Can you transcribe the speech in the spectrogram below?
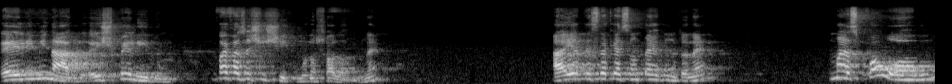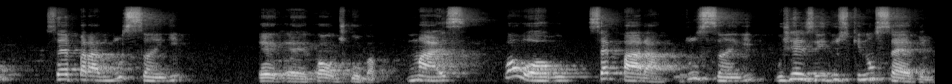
é eliminado, é expelido. Vai fazer xixi, como nós falamos, né? Aí a terceira questão pergunta, né? Mas qual órgão separado do sangue, é, é, qual, desculpa, mas qual órgão separa do sangue os resíduos que não servem?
